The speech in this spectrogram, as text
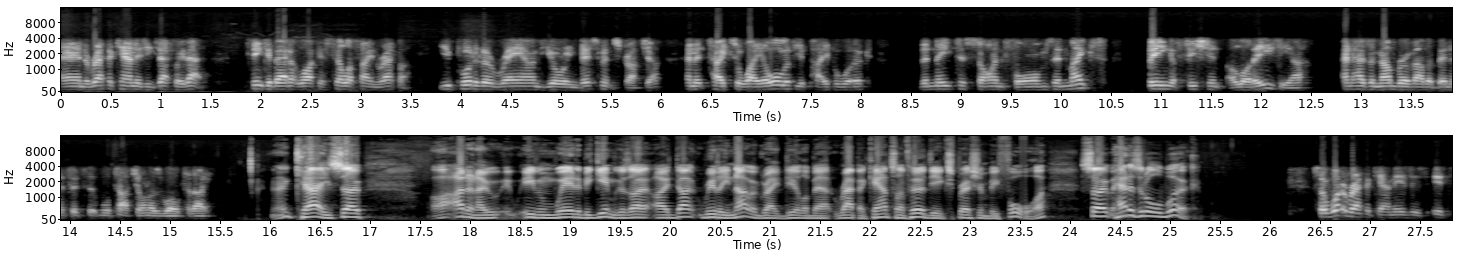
And a wrap account is exactly that. Think about it like a cellophane wrapper. You put it around your investment structure and it takes away all of your paperwork, the need to sign forms, and makes being efficient a lot easier and has a number of other benefits that we'll touch on as well today. Okay, so I don't know even where to begin because I, I don't really know a great deal about wrap accounts. I've heard the expression before. So, how does it all work? So what a wrap account is is it's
